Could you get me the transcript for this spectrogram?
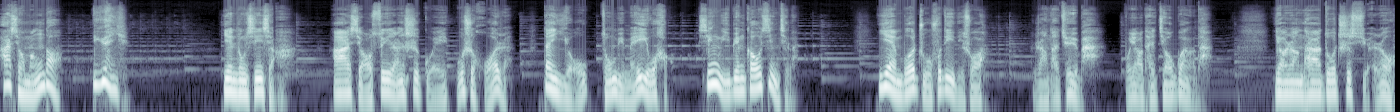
阿晓忙道：“愿意。”燕仲心想啊，阿晓虽然是鬼，不是活人，但有总比没有好，心里便高兴起来。燕博嘱咐弟弟说：“让他去吧，不要太娇惯了他，要让他多吃血肉，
